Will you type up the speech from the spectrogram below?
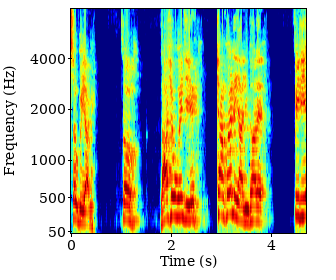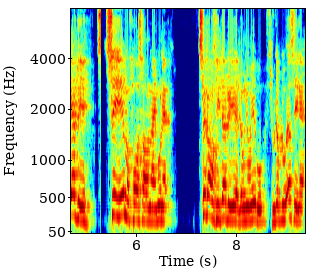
စုပ်ပေးရမယ်။သုံး လာရှိုးဝင်းကြီးထန်ခွဲနေရာယူထားတဲ့ PDF တွေစစ်ရေးမဖော်ဆောင်နိုင်မှုနဲ့စစ်ကောင်စီတပ်တွေရဲ့လုံခြုံရေးကို UWSA နဲ့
